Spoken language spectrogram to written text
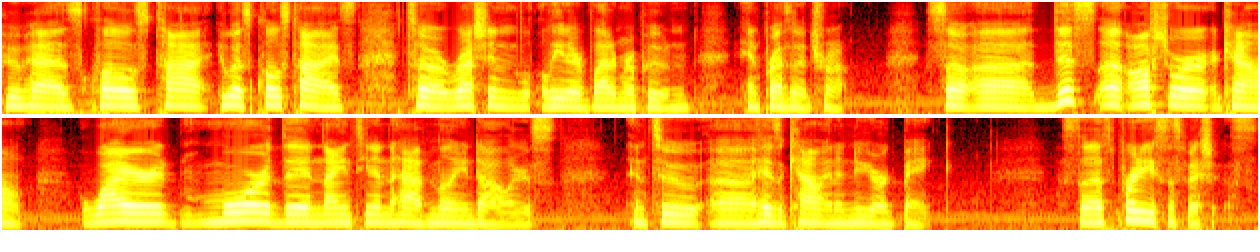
who has close tie who has close ties to Russian leader Vladimir Putin and President Trump. So uh, this uh, offshore account wired more than nineteen and a half million dollars into uh, his account in a New York bank. So that's pretty suspicious.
